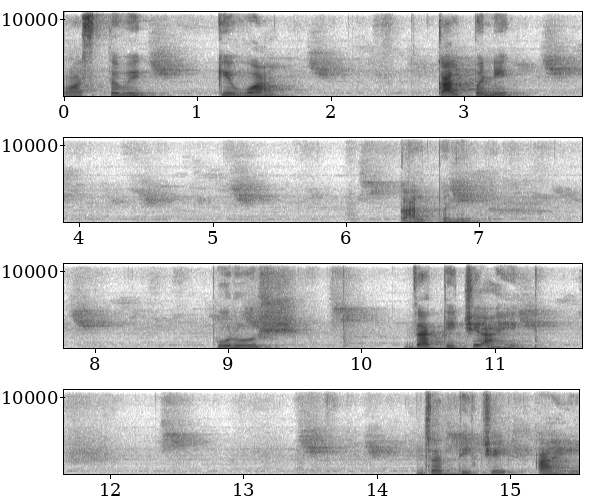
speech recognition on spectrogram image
वास्तविक किंवा काल्पनिक काल्पनिक पुरुष जातीची आहे. जातीची आहे.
